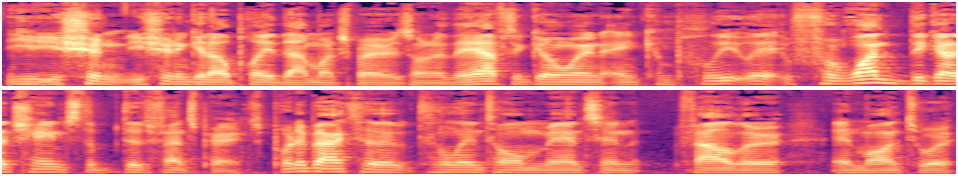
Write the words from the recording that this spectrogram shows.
you, you, shouldn't you shouldn't get outplayed that much by Arizona. They have to go in and completely. For one, they got to change the, the defense pairings. Put it back to to Lindholm, Manson, Fowler, and Montour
